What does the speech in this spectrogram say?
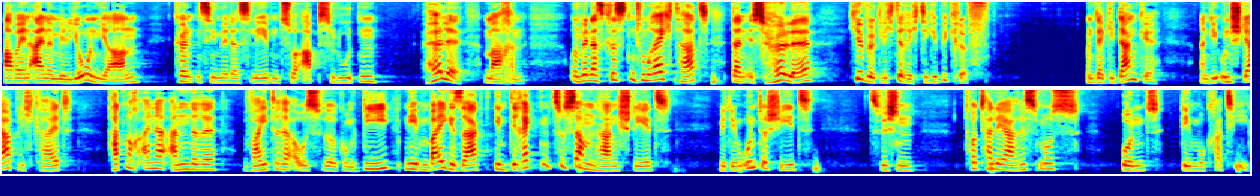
Aber in einer Million Jahren könnten sie mir das Leben zur absoluten Hölle machen. Und wenn das Christentum recht hat, dann ist Hölle hier wirklich der richtige Begriff. Und der Gedanke an die Unsterblichkeit hat noch eine andere, weitere Auswirkung, die, nebenbei gesagt, im direkten Zusammenhang steht mit dem Unterschied zwischen Totalitarismus und Demokratie.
